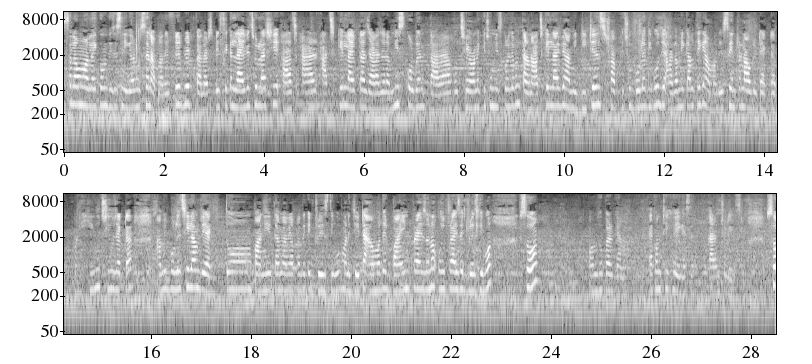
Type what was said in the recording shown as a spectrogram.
আসসালামু আলাইকুম দিস ইজ নিগার হোসেন, আপনাদের ফেভারিট কালার স্পেস থেকে লাইভে চলে আসি। আজ আর আজকের লাইভটা যারা যারা মিস করবেন, তারা হচ্ছে অনেক কিছু মিস করে যাবেন। কারণ আজকের লাইভে আমি ডিটেলস সব কিছু বলে দিব যে আগামীকাল থেকে আমাদের সেন্ট্রাল আউটলেটে একটা মানে হিউজ হিউজ একটা, আমি বলেছিলাম যে একদম পানির দামে আমি আপনাদেরকে ড্রেস দিব। মানে যেটা আমাদের বাইং প্রাইসও না ওই প্রাইসে ড্রেস দিব। সো অন্ধকার কেন? এখন ঠিক হয়ে গেছে কারেন্ট চলে গেছে। সো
